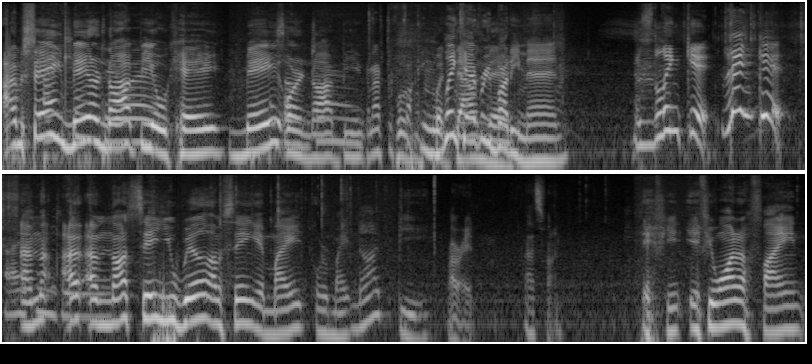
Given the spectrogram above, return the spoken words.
I'm saying I may or do not be okay. May Yes, or I'm not doing be. You're gonna have to put- fucking put link everybody, there. man. Just link it. Link it. I I'm not. I, it. I'm not saying you will. I'm saying it might or might not be. All right, that's fine. If you if you want to find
